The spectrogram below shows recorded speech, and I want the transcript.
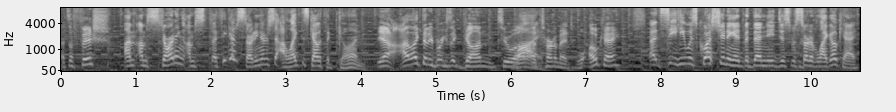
That's a fish. I'm, I'm starting, I'm, st- I think I'm starting to understand. I like this guy with the gun. Yeah, I like that he brings a gun to a, a tournament. Well, okay. Uh, see, he was questioning it, but then he just was sort of like, okay,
